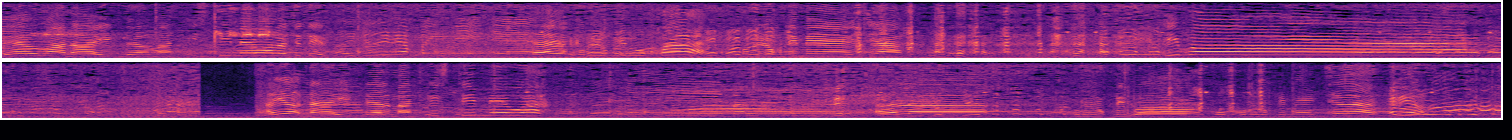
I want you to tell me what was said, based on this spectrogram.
Delman naik, Delman istimewa lanjutin. Oh? Eh, aku duduk di muka, aku duduk di meja. Ibu. Ayo naik Delman istimewa. Halo. Aku duduk di bangku, aku duduk di meja. Yuk.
